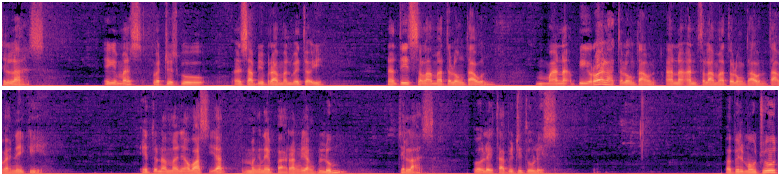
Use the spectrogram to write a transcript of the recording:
Jelas. Ini mas, wedusku eh, sapi Brahman wedoi. Nanti selama telung tahun, mana piro lah telung tahun, anakan selama telung tahun tak weh niki. Itu namanya wasiat mengenai barang yang belum jelas. Boleh tapi ditulis. Babil mewujud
